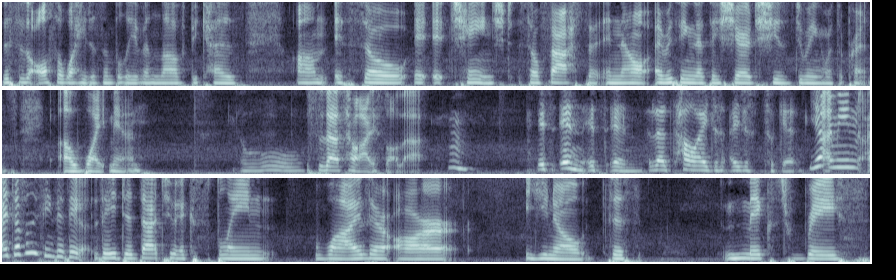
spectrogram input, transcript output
this is also why he doesn't believe in love because um, it's so it, it changed so fast that and now everything that they shared, she's doing it with the prince, a white man. Oh. So that's how I saw that. Hmm. It's in. It's in. That's how I just I just took it. Yeah, I mean, I definitely think that they they did that to explain why there are, you know, this mixed race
